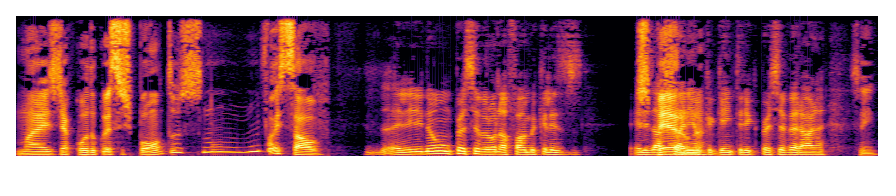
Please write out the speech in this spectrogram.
Mas, de acordo com esses pontos, não, não foi salvo. Ele não perseverou na forma que eles eles Espero, achariam né? que alguém teria que perseverar, né? Sim.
